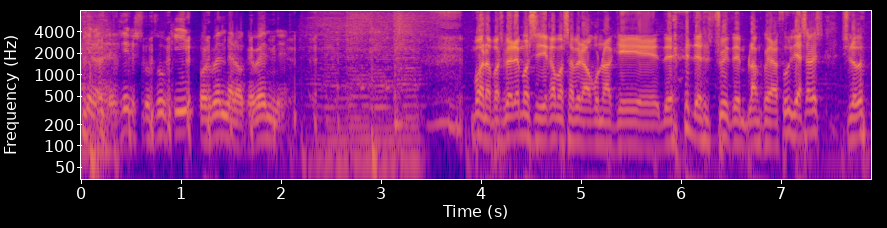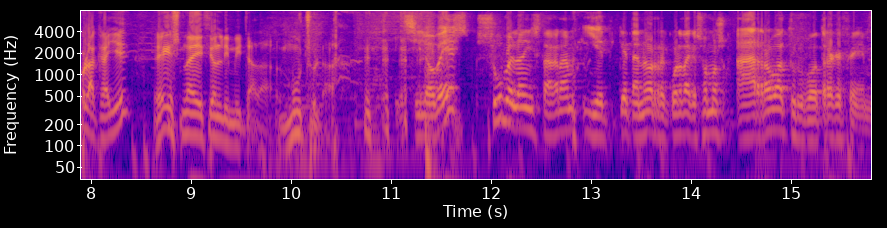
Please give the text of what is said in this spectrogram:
Quiero decir, Suzuki pues vende lo que vende. Bueno, pues veremos si llegamos a ver alguno aquí eh, de- del Swift en blanco y azul. Ya sabes, si lo ves por la calle, eh, es una edición limitada, muy chula. Si lo ves, súbelo a Instagram y etiquétanos. Recuerda que somos arroba turbotrackfm.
